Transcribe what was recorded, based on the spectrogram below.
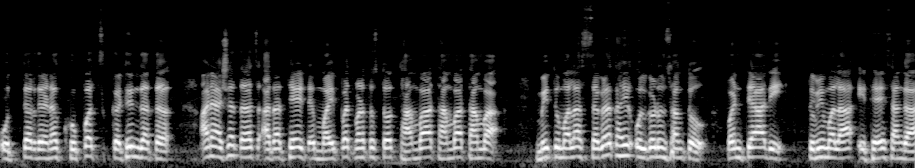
उत्तर देणं खूपच कठीण जातं. आणि अशातच आता थेट महिपत म्हणत असतो थांबा थांबा थांबा. मी तुम्हाला सगळं काही उलगडून सांगतो. पण त्याआधी तुम्ही मला इथे सांगा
